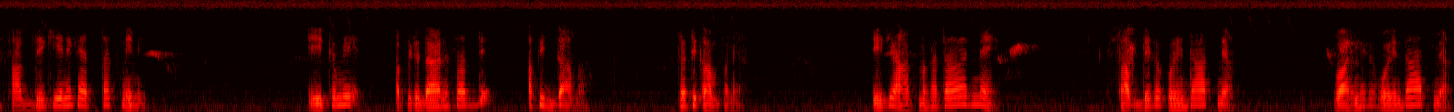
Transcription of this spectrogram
શબ્ද කියන එක ඇත්තක් නෙමෙයි. ඒක මේ අපිට දාන සද්ද අපිත් දානවා. ප්‍රතිකම්පනයක්. ඒකේ ආත්ම කතාවක් නැහැ. ශබ්දයක කොහෙන්ද ආත්මයක්? වර්ණයක කොහෙන්ද ආත්මයක්?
